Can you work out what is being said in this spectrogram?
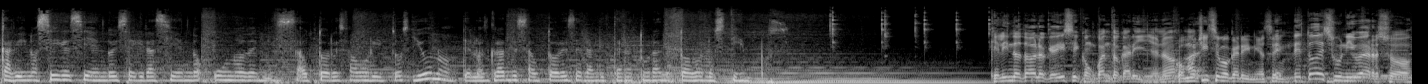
Calvino sigue siendo y seguirá siendo uno de mis autores favoritos y uno de los grandes autores de la literatura de todos los tiempos. Qué lindo todo lo que dice y con cuánto cariño, ¿no? Con muchísimo cariño, sí. de, de todo ese universo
